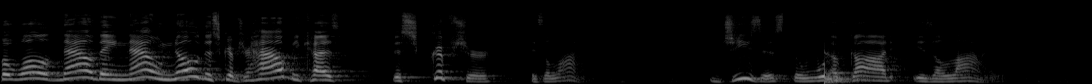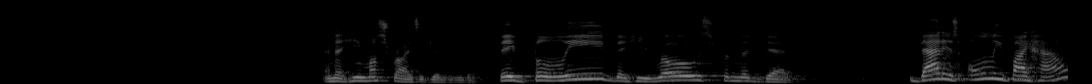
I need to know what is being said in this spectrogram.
But while now they now know the scripture. How? Because the scripture is alive. Jesus, the Word of God, is alive. And that he must rise again from the dead. They believe that he rose from the dead. That is only by how?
